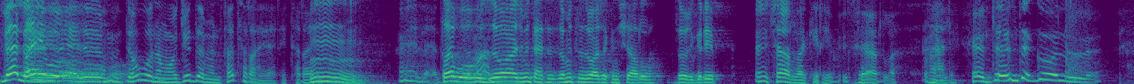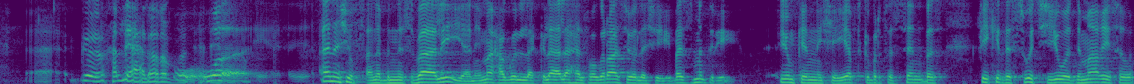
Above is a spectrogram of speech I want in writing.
لا لا طيب، و- المدونه موجودة من فترة يعني ترى. إيه، لا، لا، طيب. والزواج متى متى زواجك إن شاء الله؟ زوج قريب؟ إن شاء الله قريب إن شاء الله. ما عليك. أنت أنت قول. خليها على ربك و... أنا شوف أنا بالنسبة لي يعني ما حقول لك لا الاهل فوق راسي ولا شيء بس مدري يمكن إني شيبت كبرت في السن بس في كذا switch جوا دماغي يسوي؟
